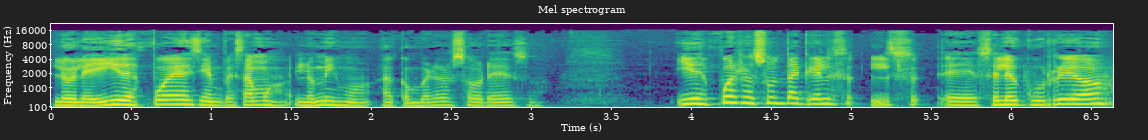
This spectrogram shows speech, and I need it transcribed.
lo leí después y empezamos lo mismo, a conversar sobre eso. Y después resulta que él eh, se le ocurrió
